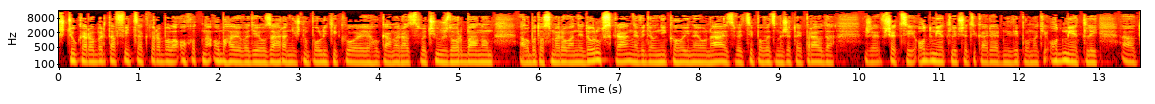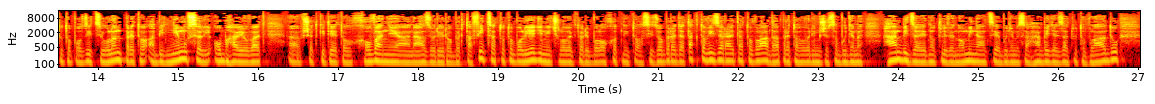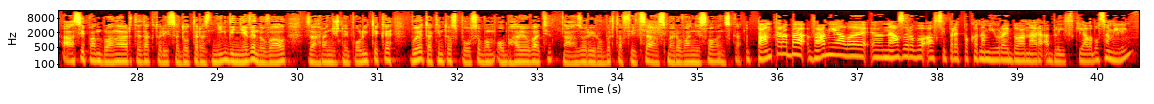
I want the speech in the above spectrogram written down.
šťuka Roberta Fica, ktorá bola ochotná obhajovať jeho zahraničnú politiku a jeho kamarátstvo, či už s Orbánom, alebo to smerovanie do Ruska. Nevedel nikoho iného nájsť. Veci povedzme, že to je pravda, že všetci odmietli, všetci kariérni diplomati odmietli túto pozíciu len preto, aby nemuseli obhajovať všetky tieto chovania a názory Roberta Fica. Toto bol jediný človek, ktorý bol ochotný to asi zobrať. A takto vyzerá aj táto vláda, preto hovorím, tým, že sa budeme hambiť za jednotlivé nominácie, budeme sa hambiť aj za túto vládu. A asi pán Blanár, teda, ktorý sa doteraz nikdy nevenoval zahraničnej politike, bude takýmto spôsobom obhajovať názory Roberta Fica a smerovanie Slovenska. Pán Taraba, vám je ale e, názorovo asi predpokladám Juraj Blanár a blízky, alebo sa milím?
